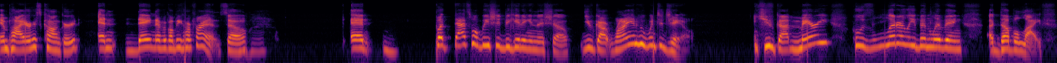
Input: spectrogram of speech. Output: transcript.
empire has conquered and they ain't never gonna be her friends. So mm-hmm. and but that's what we should be getting in this show. You've got Ryan who went to jail. You've got Mary who's literally been living a double life.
